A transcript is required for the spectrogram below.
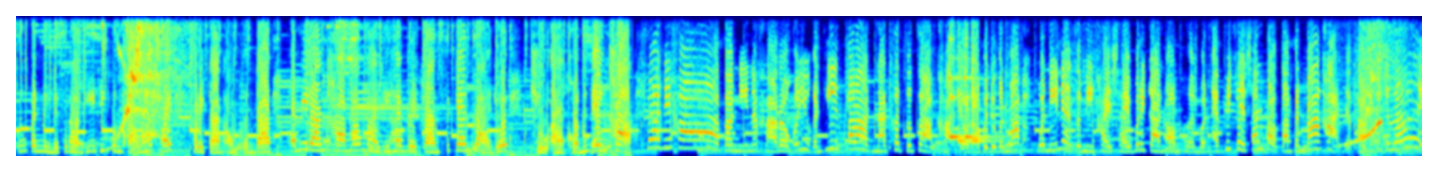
ซึ่งเป็นหนึ่งในสถานที่ที่คุณสามารถใช้บริการออมเพลินได้ เพราะมีร้านค้ามากมายที่ให้บริการสแกนจ่ายด้วย QR code นั่นเองค่ะ สวัสดีค่ะ ตอนนี้นะคะ เราก็อยู่กันที่ตลาดนัดจตุจักรค่ะ เดี๋ยวเราไปดูกันว่า วันนี้เนี่ยจะมีใครใช้บริการออมเพลินบนแอปพลิเคชันเป่าตังกันบ้างค่ะ เดี๋ยวตามไปดูกันเลย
